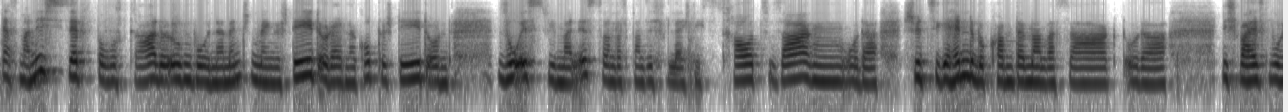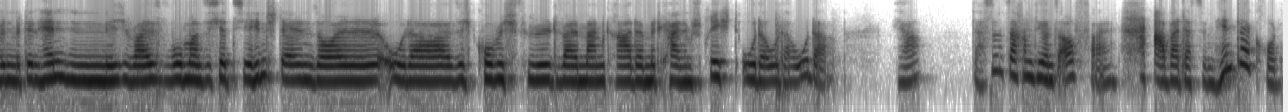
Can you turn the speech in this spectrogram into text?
dass man nicht selbstbewusst gerade irgendwo in der Menschenmenge steht oder in der Gruppe steht und so ist, wie man ist, sondern dass man sich vielleicht nichts traut zu sagen oder schwitzige Hände bekommt, wenn man was sagt oder nicht weiß, wohin mit den Händen, nicht weiß, wo man sich jetzt hier hinstellen soll oder sich komisch fühlt, weil man gerade mit keinem spricht oder oder oder. Ja, das sind Sachen, die uns auffallen. Aber dass im Hintergrund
